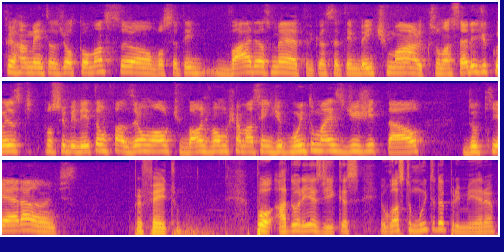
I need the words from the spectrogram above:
ferramentas de automação, você tem várias métricas, você tem benchmarks, uma série de coisas que possibilitam fazer um outbound, vamos chamar assim, de muito mais digital do que era antes. Perfeito. Pô, adorei as dicas. Eu gosto muito da primeira.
